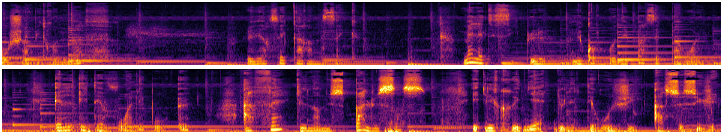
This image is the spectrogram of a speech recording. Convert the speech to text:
au chapitre 9, le verset 45. Mais les disciples ne comprenaient pas cette parole. Elle était voilée pour eux afin qu'ils n'en eussent pas le sens et ils craignaient de l'interroger à ce sujet.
